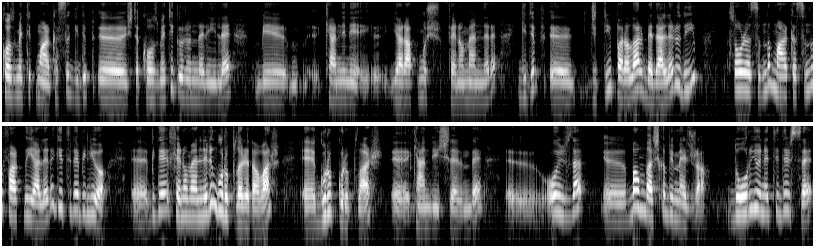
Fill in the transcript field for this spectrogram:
kozmetik markası gidip e, işte kozmetik ürünleriyle bir kendini e, yaratmış fenomenlere gidip e, ciddi paralar, bedeller ödeyip sonrasında markasını farklı yerlere getirebiliyor. E, bir de fenomenlerin grupları da var. E, grup gruplar e, kendi içlerinde. E, o yüzden e, bambaşka bir mecra. Doğru yönetilirse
